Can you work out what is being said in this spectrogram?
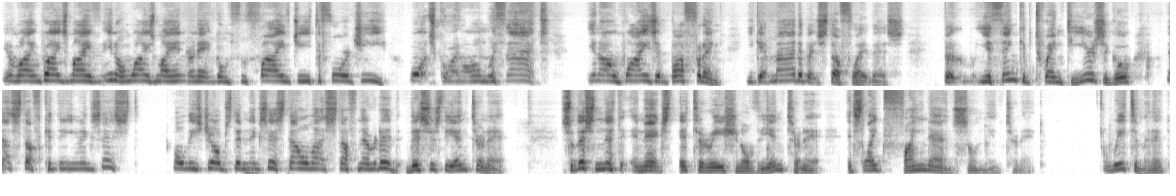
You know, why, why is my, you know, why is my internet going from 5G to 4G? What's going on with that? You know, why is it buffering? You get mad about stuff like this. But you think of 20 years ago, that stuff couldn't even exist. All these jobs didn't exist. All that stuff never did. This is the internet. So this next iteration of the internet, it's like finance on the internet. Wait a minute.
